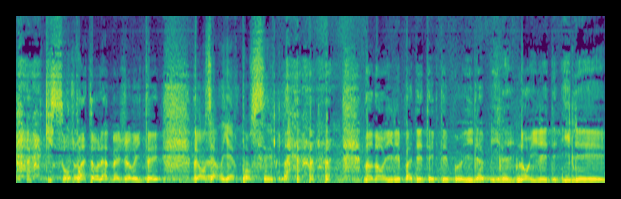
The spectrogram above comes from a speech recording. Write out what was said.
qui sont pas dans la majorité. Leurs arrière-pensées. non, non, il n'est pas détecté. Il, non, il est il est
